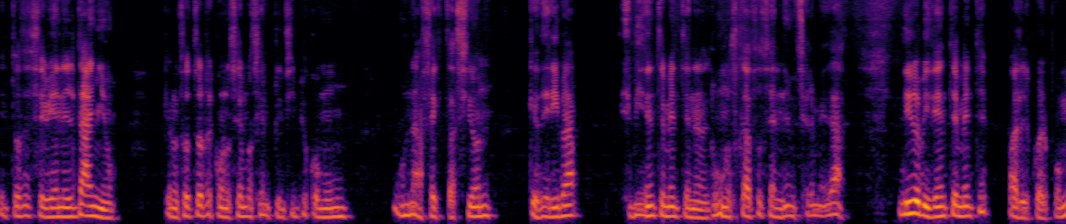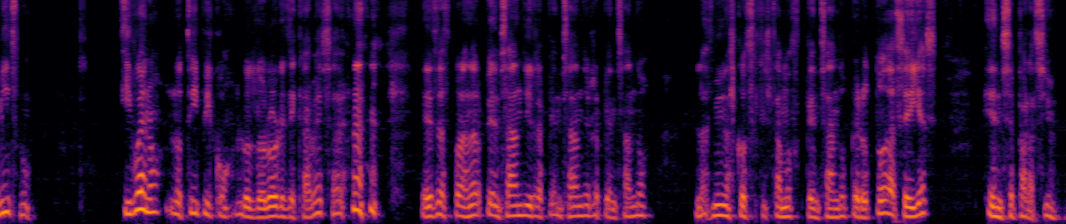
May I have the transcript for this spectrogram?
entonces se viene el daño que nosotros reconocemos en principio como una afectación que deriva evidentemente en algunos casos en enfermedad. Digo evidentemente para el cuerpo mismo. Y bueno, lo típico, los dolores de cabeza. Eso es por andar pensando y repensando y repensando las mismas cosas que estamos pensando, pero todas ellas en separación.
